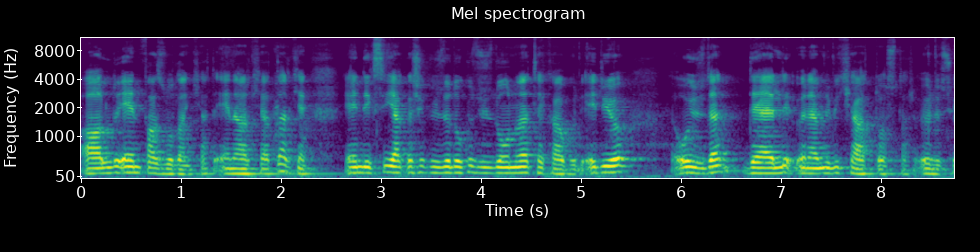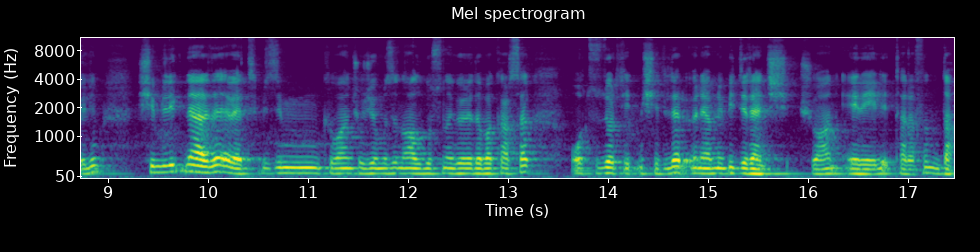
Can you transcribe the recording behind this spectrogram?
ağırlığı en fazla olan kağıt, en ağır kağıt derken endeksin yaklaşık %9 %10'una tekabül ediyor. O yüzden değerli, önemli bir kağıt dostlar. Öyle söyleyeyim. Şimdilik nerede? Evet bizim Kıvanç hocamızın algısına göre de bakarsak 34.77'ler önemli bir direnç şu an Ereğli tarafında.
